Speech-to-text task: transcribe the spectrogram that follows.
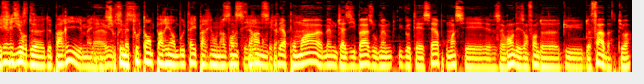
figures de, de Paris, mais Bah oui, surtout ils mettent c'est- tout le temps Paris en bouteille, Paris en avant, Ça, etc. Donc, c'est euh, clair pour moi, même Jazzy Baz ou même Hugo TSR, pour moi c'est c'est vraiment des enfants de du de Fab, tu vois.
